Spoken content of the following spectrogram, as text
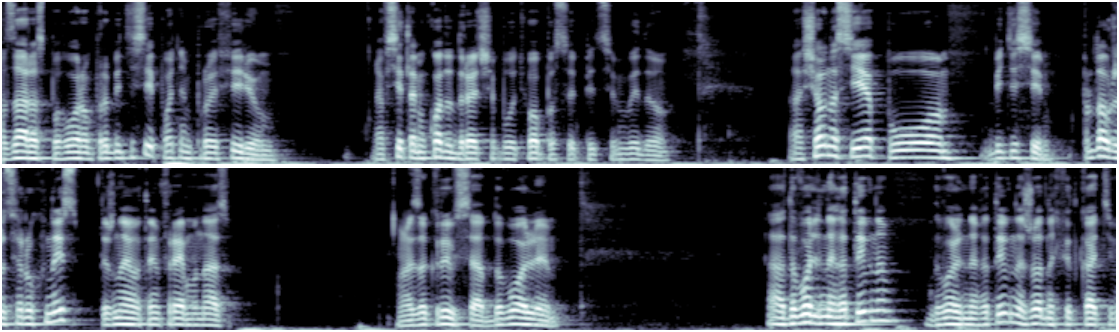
Зараз поговоримо про BTC, потім про Ethereum. Всі там коди, до речі, будуть в описі під цим відео. Що в нас є по BTC? Продовжується рух вниз. Тижневий таймфрейм у нас закрився доволі, доволі негативно. Доволі негативно, жодних відкатів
